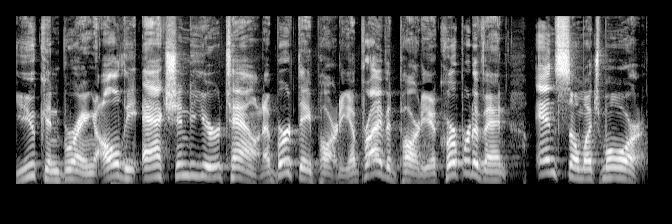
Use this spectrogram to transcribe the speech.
You can bring all the action to your town a birthday party, a private party, a corporate event, and so much more.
